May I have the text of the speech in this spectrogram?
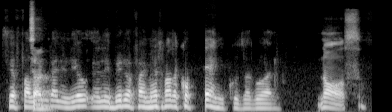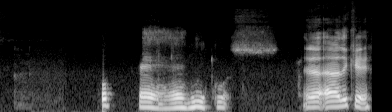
Você falou Só- em Galileu, eu lembrei de uma ferramenta chamada Copérnicos agora. Nossa. Copérnicos. Era era de quê?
